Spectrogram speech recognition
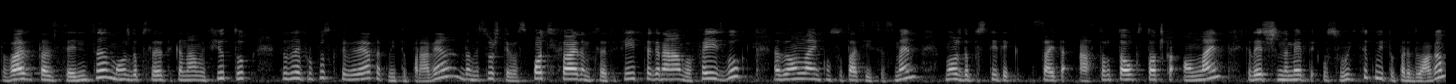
Това е за тази седмица. Може да последвате канала ми в YouTube, за да не пропускате видеята, които правя, да ме слушате в Spotify, да ме следите в Instagram, в Facebook, а за онлайн консултации с мен може да посетите сайта astrotalks.online, където ще намерите услугите, които предлагам,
